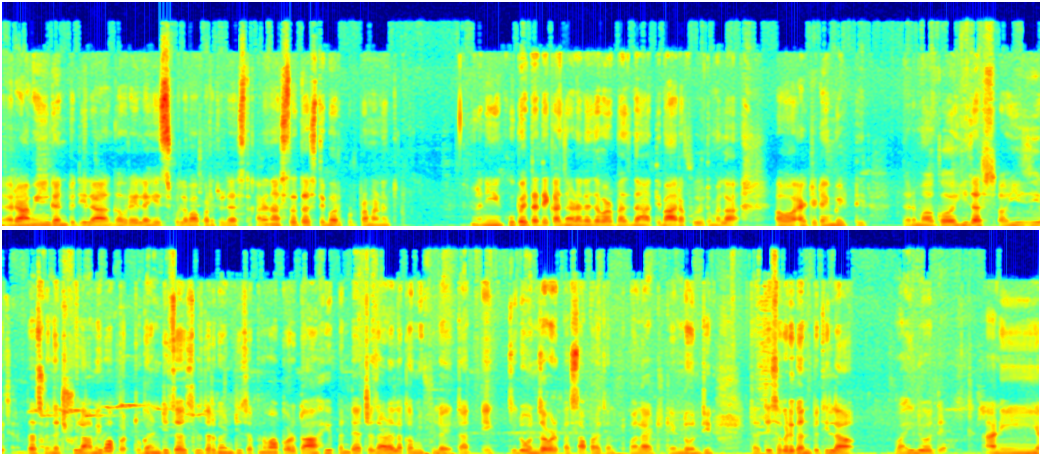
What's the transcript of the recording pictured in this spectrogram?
तर आम्ही गणपतीला गौराईला हेच फुलं वापरतो जास्त कारण असतातच ते भरपूर प्रमाणात. आणि खूप येतात एका झाडाला जवळपास दहा ते बारा फुलं तुम्हाला ॲट ए टाईम भेटतील. तर मग ही जास ही जी जास्वंदाची फुलं आम्ही वापरतो. घंटीचं असलं तर घंटीचं पण वापरतो आहे पण त्याच्या झाडाला कमी फुलं येतात. एक ते दोन जवळपास सापडतात तुम्हाला ॲट ए टाईम दोन तीन तर ते सगळे गणपतीला वाहिले होते. आणि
